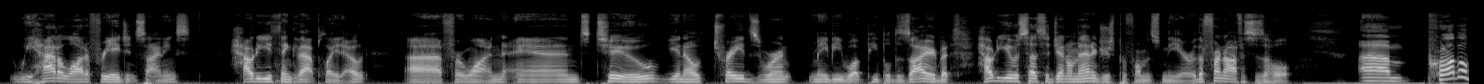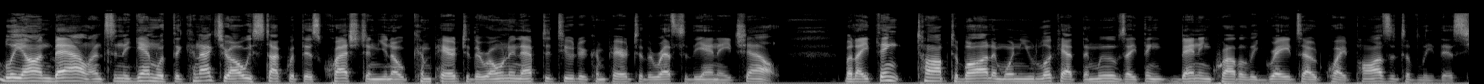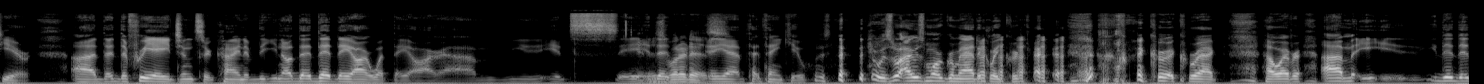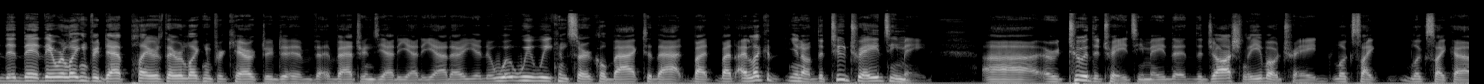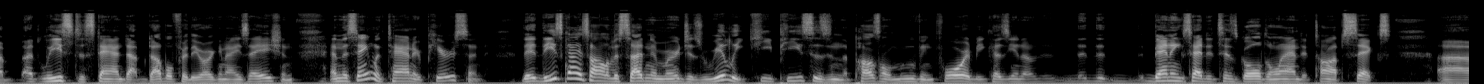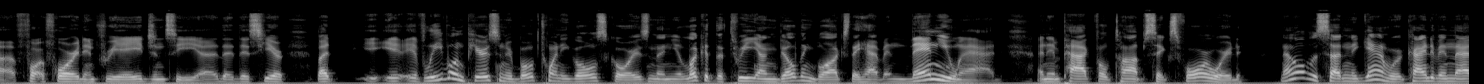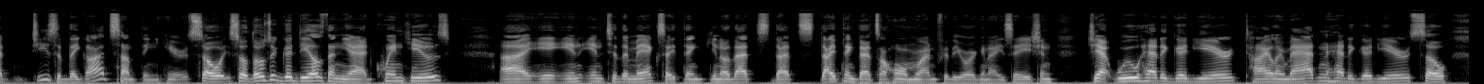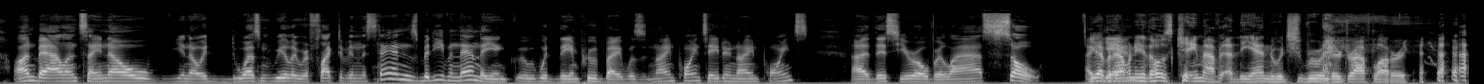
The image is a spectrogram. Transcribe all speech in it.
we had a lot of free agent signings. How do you think that played out? Uh, for one, and two, you know, trades weren't maybe what people desired. But how do you assess a general manager's performance from the year or the front office as a whole? Um, probably on balance, and again with the Canucks, you're always stuck with this question, you know, compared to their own ineptitude or compared to the rest of the NHL. But I think top to bottom, when you look at the moves, I think Benning probably grades out quite positively this year. Uh, the the free agents are kind of, you know, they, they, they are what they are. Um, it's It is what it is. Yeah, th- thank you. it was I was more grammatically cor- cor- correct. However, um, they, they, they, were looking for depth players. They were looking for character veterans. Yada yada yada. You know, we we can circle back to that. But but I look at you know the two trades he made, uh, or two of the trades he made. The the Josh Leivo trade looks like looks like a at least a stand up double for the organization, and the same with Tanner Pearson. They, these guys all of a sudden emerge as really key pieces in the puzzle moving forward because you know the, the, Benning said it's his goal to land at top six uh, for forward in free agency uh, th- this year. But if Leivo and Pearson are both 20 goal scorers, and then you look at the three young building blocks they have, and then you add an impactful top six forward, now all of a sudden, again, we're kind of in that, geez, have they got something here? So, so those are good deals. Then you add Quinn Hughes, uh, in into the mix. I think you know that's that's I think that's a home run for the organization. Jett Woo had a good year. Tyler Madden had a good year. So on balance, I know you know it wasn't really reflective in the standings, but even then they would they improved by was it nine points, eight or nine points uh, this year over last. So. Again, yeah, but how many of those came at the end, which ruined their draft lottery?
